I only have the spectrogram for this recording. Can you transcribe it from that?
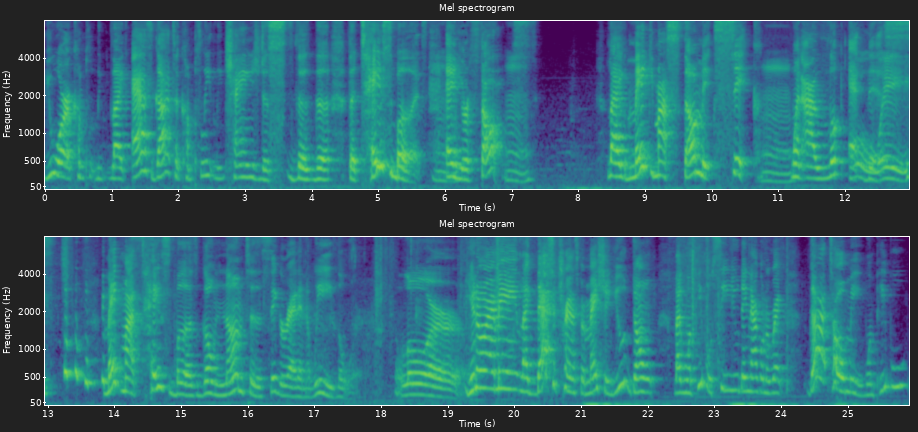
you are completely like ask God to completely change the the the, the taste buds mm. and your thoughts. Mm. Like make my stomach sick mm. when I look at Ooh, this. make my taste buds go numb to the cigarette and the weed, Lord. Lord. You know what I mean? Like that's a transformation. You don't like when people see you, they're not gonna rec. God told me when people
